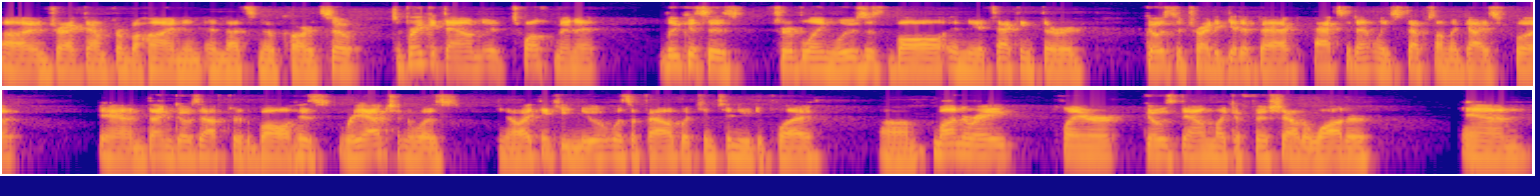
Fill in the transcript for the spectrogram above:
uh, and dragged down from behind, and, and that's no card. So to break it down, 12th minute, Lucas is dribbling, loses the ball in the attacking third. goes to try to get it back, accidentally steps on the guy's foot, and then goes after the ball. His reaction was, you know, I think he knew it was a foul, but continued to play. Um, Monterrey player goes down like a fish out of water, and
